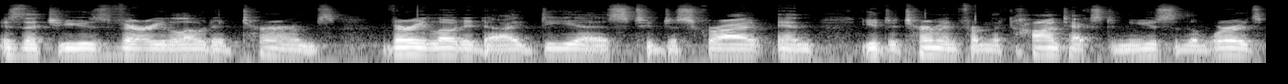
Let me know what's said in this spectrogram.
is that you use very loaded terms very loaded ideas to describe and you determine from the context and use of the words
